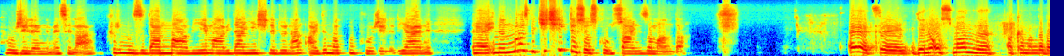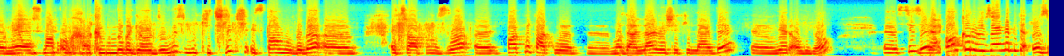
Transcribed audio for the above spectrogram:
projelerini mesela kırmızıdan maviye, maviden yeşile dönen aydınlatma projeleri yani e, inanılmaz bir kiçlik de söz konusu aynı zamanda. Evet, e, yeni Osmanlı akımında da, ne Osmanlı akımında da gördüğümüz bu kiçlik İstanbul'da da e, etrafımızda e, farklı farklı modeller ve şekillerde yer alıyor. Sizin. Ankara üzerine bir de öz-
